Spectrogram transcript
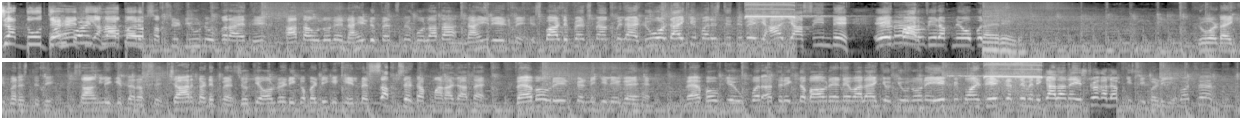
जद्दोजहद यहाँ पर सब्सिट्यूट ऊपर आए थे। खाता उन्होंने ना ही डिफेंस में खोला था ना ही रेड में। इस बार डिफेंस में अंक मिला है। डू और डाई की परिस्थिति में यहाँ यासीन ने एक बार फिर अपने ऊपर डू की परिस्थिति। सांगली की तरफ़ से चार का डिफेंस, जो कि ऑलरेडी कबड्डी के खेल में सबसे टफ माना जाता है। वैभव रेड करने के लिए गए हैं। वैभव के ऊपर अतिरिक्त दबाव रहने वाला है, क्योंकि उन्होंने एक भी पॉइंट रेड करते हुए निकाला नहीं। स्ट्रगल अब किसी बड़ी है।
